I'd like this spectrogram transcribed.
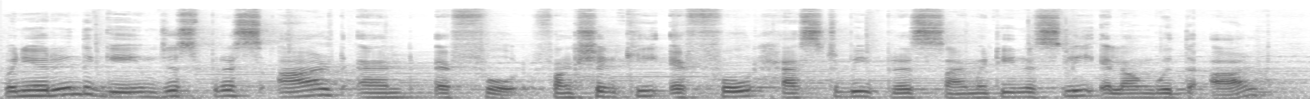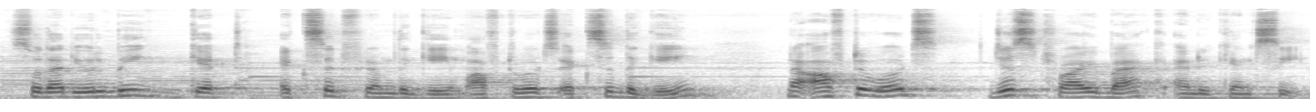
when you're in the game, just press Alt and F4. Function key F4 has to be pressed simultaneously along with the Alt so that you'll be get exit from the game. Afterwards, exit the game. Now afterwards, just try back and you can see.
